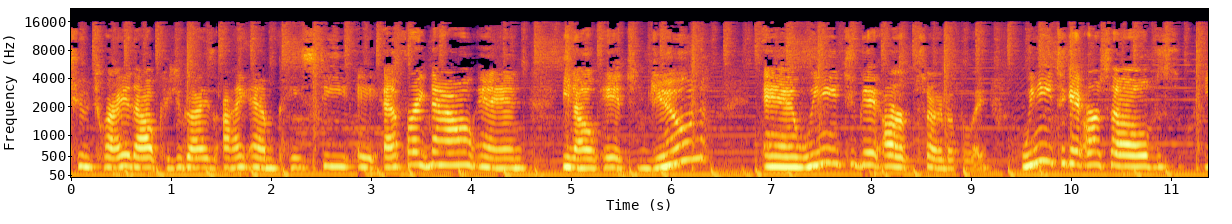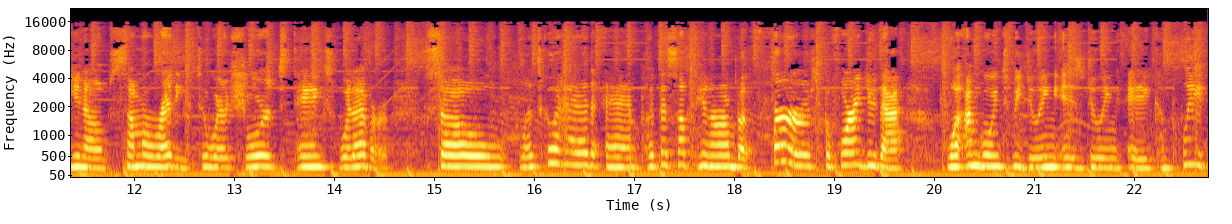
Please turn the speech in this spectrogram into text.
to try it out because you guys, I am pasty AF right now. And you know, it's June and we need to get our, sorry about the way, we need to get ourselves, you know, summer ready to wear shorts, tanks, whatever. So let's go ahead and put this self tanner on. But first, before I do that, what I'm going to be doing is doing a complete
